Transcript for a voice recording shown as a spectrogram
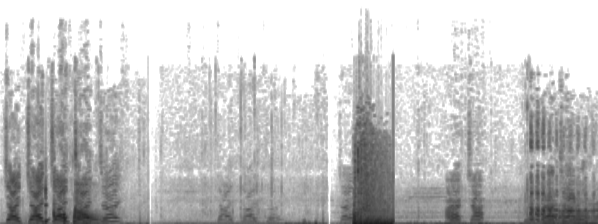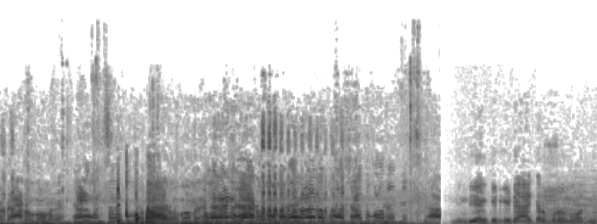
ಚಾಯ್ ಚಾಯ್ ಚಾಯ್ ಚಾಯ್ ಚಾಯ್ ಚಾಯ್ ಚಾಯ್ ಚಾಯ್ ಚಾಯ್ ಹಾ ಚಾ ಬ್ಯಾಡ ಮರೆ ಒಂದ್ಸಲ ಬ್ಯಾಡ ಬ್ಯಾಡ ಚಾ ತಗೊಳ್ಬೇಕು ನೀ ನಿಂದ ಏನ್ ಹಾಕ್ಯಾರ ಕೊಡು ನೋಡ್ತೀನಿ.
